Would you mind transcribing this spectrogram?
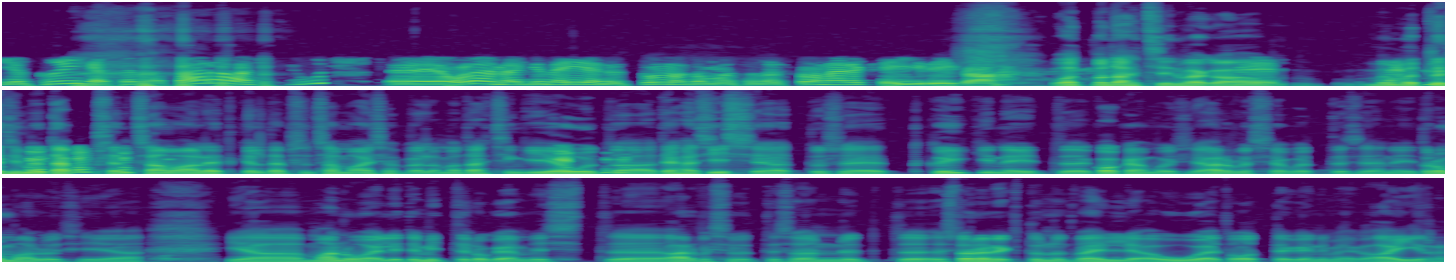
ja kõige selle pärast just äh, olemegi meie nüüd tulnud oma selle Stonerex Eiriga. vot ma tahtsin väga me mõtlesime täpselt samal hetkel täpselt sama asja peale, ma tahtsingi jõuda teha sissejuhatuse, et kõiki neid kogemusi arvesse võttes ja neid rumalusi ja ja manuaalide mittelugemist äh, arvesse võttes on nüüd äh, Stonerik tulnud välja uue tootega nimega Air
